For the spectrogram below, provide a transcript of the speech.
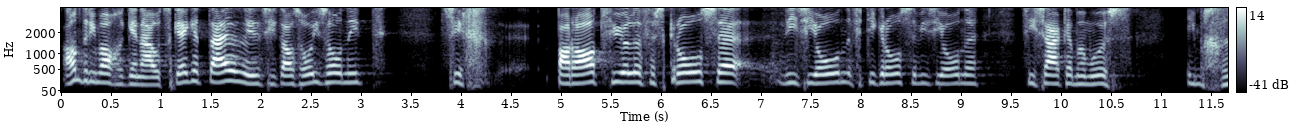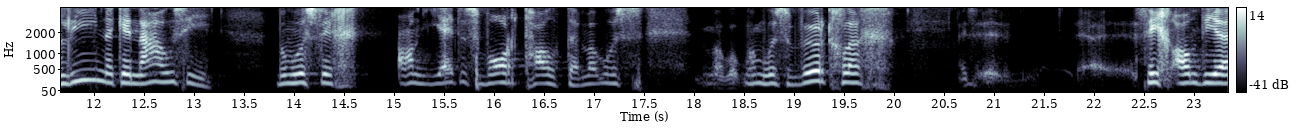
Andere machen genau das Gegenteil, weil sie da sowieso nicht sich parat fühlen für, das grosse Vision, für die grossen Visionen. Sie sagen, man muss im Kleinen genau sein. Man muss sich an jedes Wort halten. Man muss, man muss wirklich sich an die,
